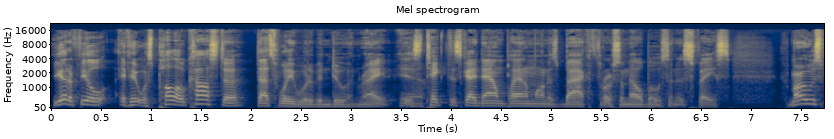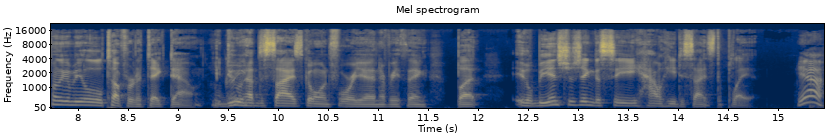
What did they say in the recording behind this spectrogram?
you got to feel if it was Paulo Costa, that's what he would have been doing, right? Is take this guy down, plant him on his back, throw some elbows in his face. Kamaru Usman's gonna be a little tougher to take down. You do have the size going for you and everything, but it'll be interesting to see how he decides to play it. Yeah,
